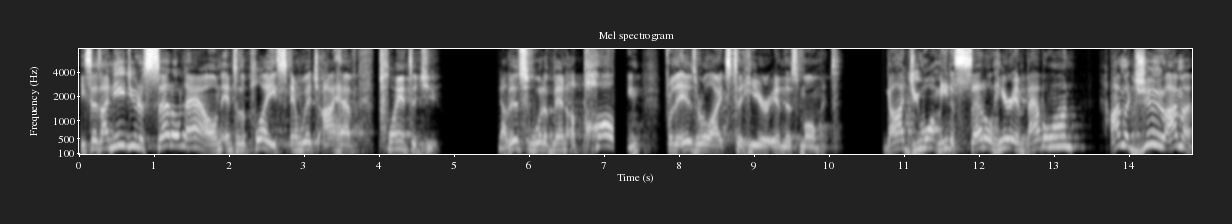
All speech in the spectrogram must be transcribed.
He says, I need you to settle down into the place in which I have planted you. Now, this would have been appalling for the Israelites to hear in this moment. God, you want me to settle here in Babylon? I'm a Jew. I'm, a,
